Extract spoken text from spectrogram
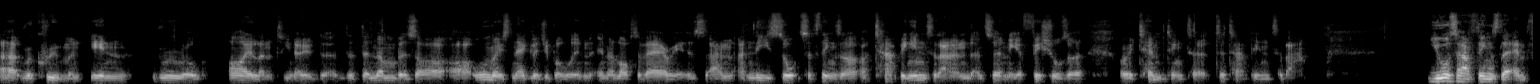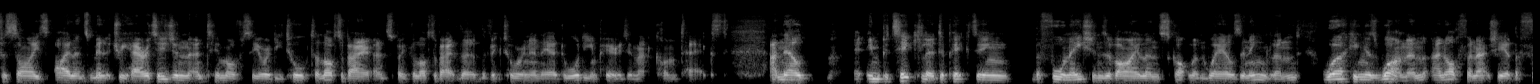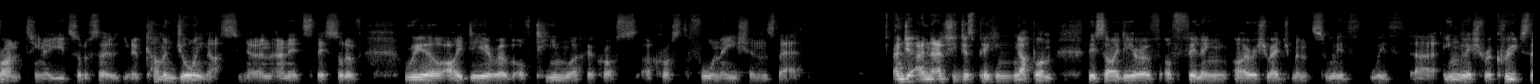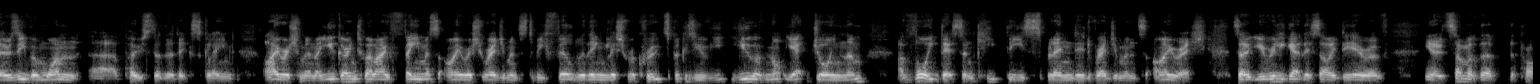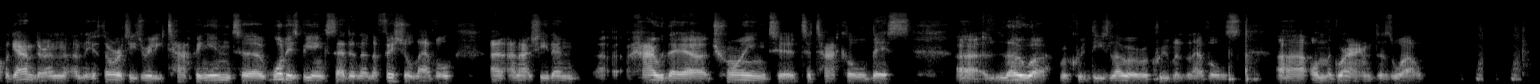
uh, recruitment in rural Ireland. You know, the, the, the, numbers are, are almost negligible in, in a lot of areas, and, and these sorts of things are, are tapping into that, and, and certainly officials are, are attempting to, to tap into that you also have things that emphasize Ireland's military heritage, and, and, Tim obviously already talked a lot about and spoke a lot about the, the Victorian and Edwardian periods in that context. And they'll, in particular, depicting the four nations of Ireland, Scotland, Wales, and England working as one, and, and often actually at the front. You know, you'd sort of say, you know, come and join us. You know, and, and it's this sort of real idea of, of teamwork across across the four nations there and, and actually just picking up on this idea of, of filling Irish regiments with with uh, English recruits. There was even one uh, poster that exclaimed, "Irishmen, are you going to allow famous Irish regiments to be filled with English recruits because you you have not yet joined them? Avoid this and keep these splendid regiments Irish." So you really get this idea of you know some of the the propaganda and, and the authorities really tapping into what is being said at an official level, and, and actually then uh, how they are trying to to tackle this uh, lower recruit these lower recruitment levels uh, on the ground as well.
